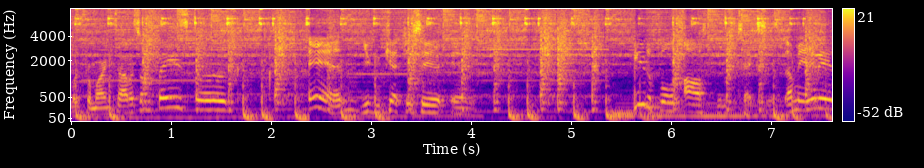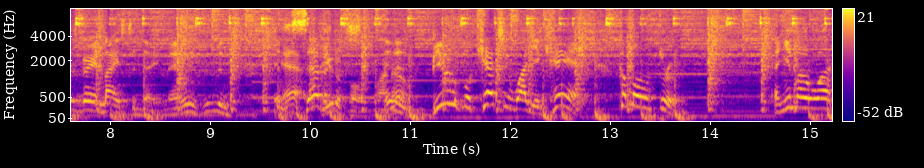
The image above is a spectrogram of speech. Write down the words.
look for Martin Thomas on Facebook. And you can catch us here in beautiful Austin, Texas. I mean, it is very nice today, man. We- We've been in Yeah, the 70s. beautiful. I It is beautiful. Catch it while you can. Come on through. And you know what?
